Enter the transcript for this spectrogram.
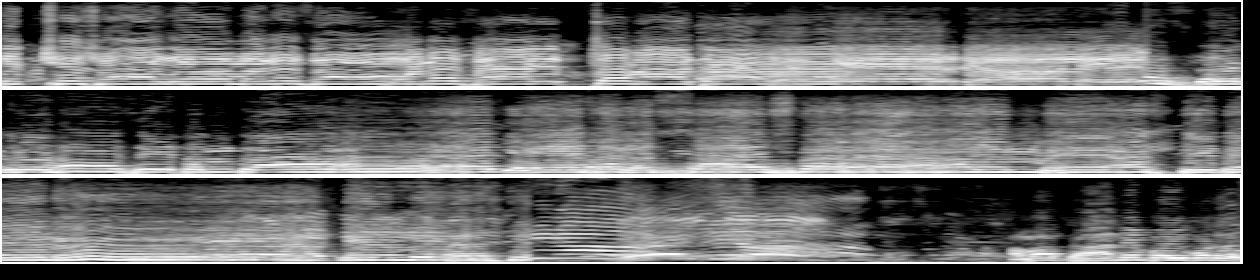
చక్షుషాయ మనసా మనసా ఇచ్చవాచ ధాన్యం పోయకూడదు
